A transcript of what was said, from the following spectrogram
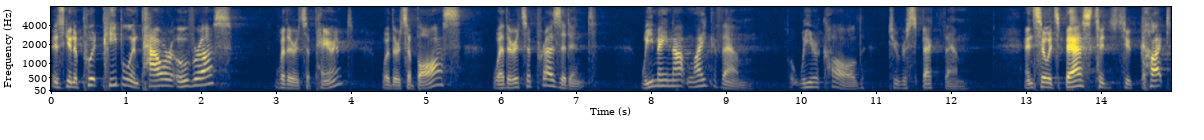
is going to put people in power over us, whether it's a parent, whether it's a boss, whether it's a president. We may not like them, but we are called to respect them. And so it's best to, to cut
